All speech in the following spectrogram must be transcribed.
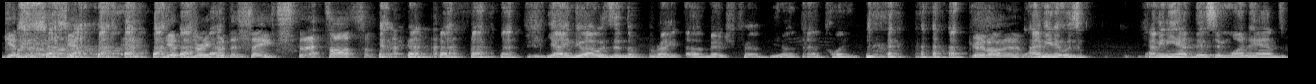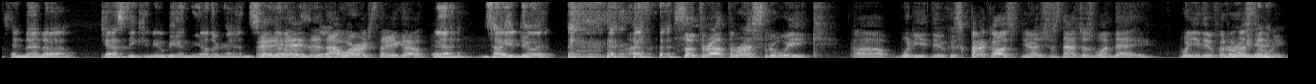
Get the get, get the drink with the saints. That's awesome. yeah, I knew I was in the right uh, marriage prep, you know, at that point. Good on him. I mean, it was, I mean, he had this in one hand and then uh, Casti Connubii in the other hand. So Hey, that, hey, was, that, uh, that works. There you go. yeah, that's how you do it. So throughout the rest of the week, uh, what do you do? Because Pentecost, you know, it's just not just one day. What do you do for the Oh, we rest of the week?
